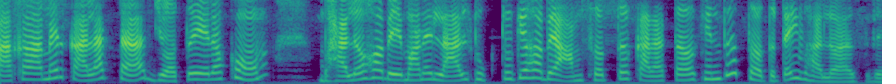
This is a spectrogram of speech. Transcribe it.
পাকা আমের কালারটা যত এরকম ভালো হবে মানে লাল টুকটুকে হবে আম আমসত্ত্বর কালারটাও কিন্তু ততটাই ভালো আসবে।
